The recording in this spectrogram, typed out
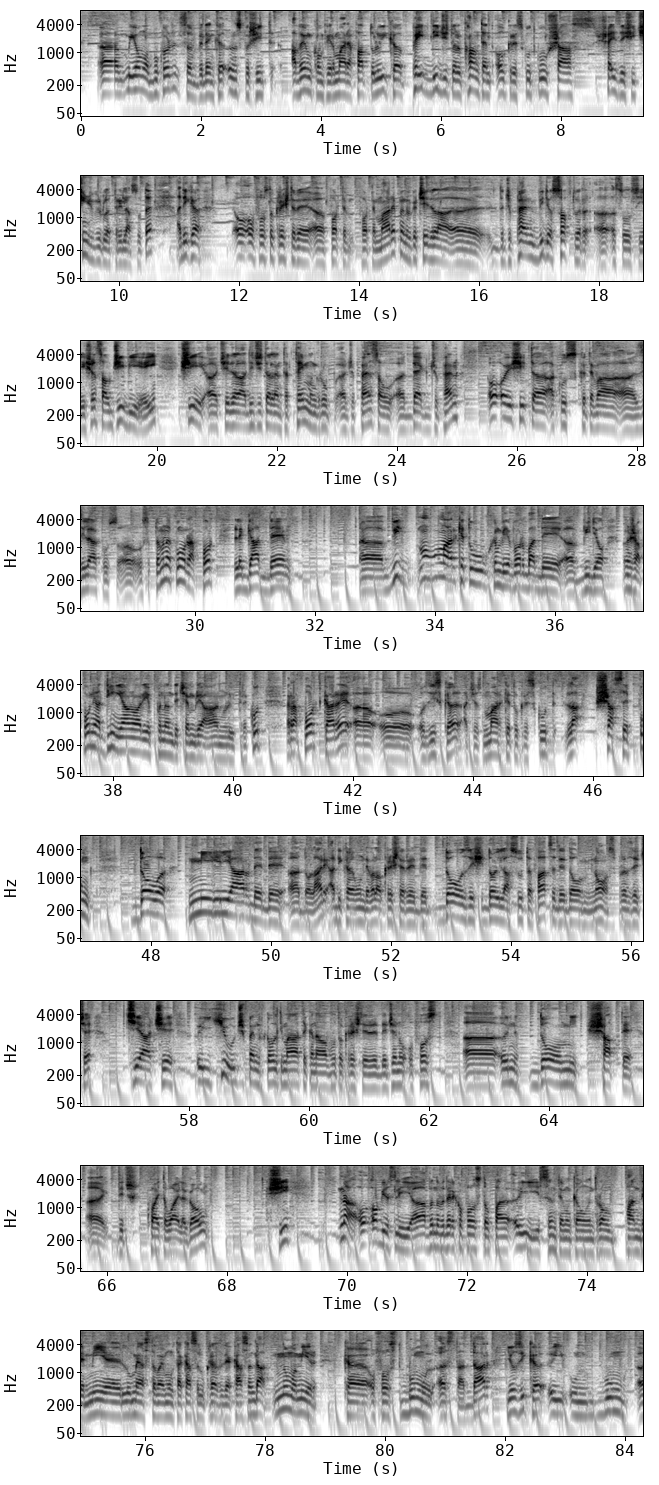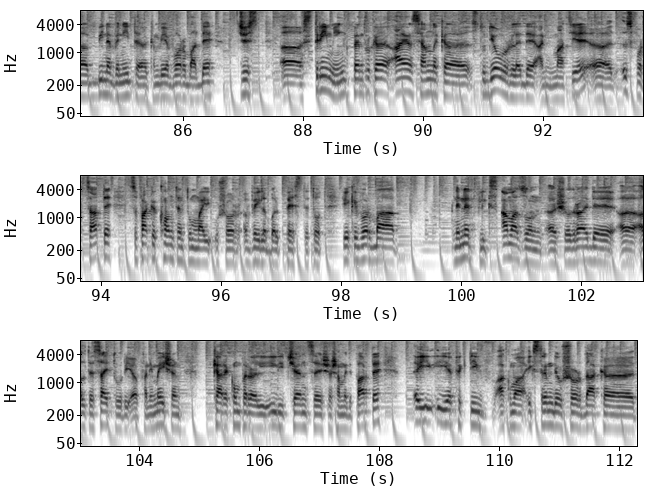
uh, eu mă bucur să vedem că în sfârșit avem confirmarea faptului că paid digital content au crescut cu 65,3% adică a, a fost o creștere uh, foarte, foarte mare pentru că cei de la uh, The Japan Video Software uh, Association sau GVA și uh, cei de la Digital Entertainment Group uh, Japan sau uh, DEG Japan au, au ieșit uh, acus câteva uh, zile, acus uh, o săptămână cu un raport legat de uh, marketul când e vorba de uh, video în Japonia din ianuarie până în decembrie anului trecut. Raport care uh, o, o zis că acest market a crescut la 6.2 miliarde de uh, dolari, adică undeva la o creștere de 22% față de 2019, ceea ce e huge pentru că ultima dată când am avut o creștere de genul a fost uh, în 2007, uh, deci quite a while ago. Și Na, obviously, având în vedere că a fost o îi, suntem încă într-o pandemie, lumea stă mai mult acasă, lucrează de acasă, da, nu mă mir că a fost boomul ăsta, dar eu zic că e un boom uh, binevenit uh, când vine vorba de just uh, streaming pentru că aia înseamnă că studiourile de animație uh, sunt forțate să facă contentul mai ușor available peste tot. Fie că e vorba de Netflix, Amazon uh, și o droaie de uh, alte site-uri, uh, Funimation, care cumpără licențe și așa mai departe. E, e efectiv acum extrem de ușor dacă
